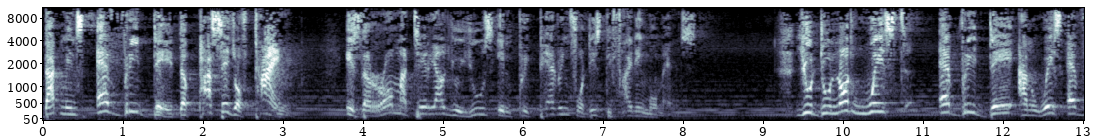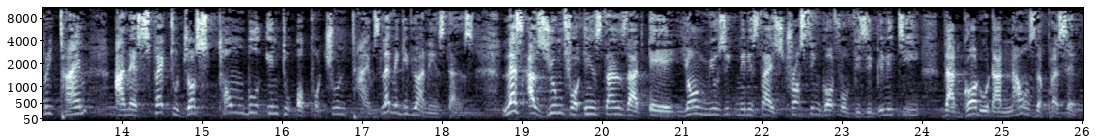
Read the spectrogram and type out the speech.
That means every day, the passage of time is the raw material you use in preparing for these defining moments. You do not waste every day and waste every time and expect to just stumble into opportune times. Let me give you an instance. Let's assume, for instance, that a young music minister is trusting God for visibility, that God would announce the person.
